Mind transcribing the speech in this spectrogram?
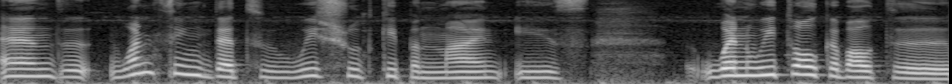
And uh, one thing that we should keep in mind is when we talk about uh,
